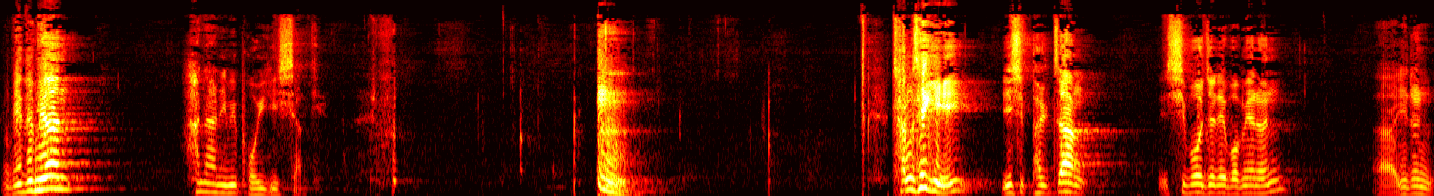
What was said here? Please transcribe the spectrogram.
믿으면 하나님이 보이기 시작해요. 창세기 28장 15절에 보면은 아, 이런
